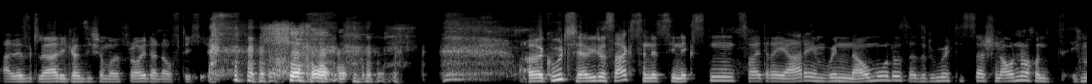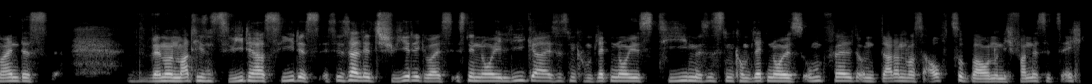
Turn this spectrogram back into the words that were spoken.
Alles klar, die können sich schon mal freuen dann auf dich. Aber gut, ja, wie du sagst, sind jetzt die nächsten zwei, drei Jahre im Win-Now-Modus. Also du möchtest da schon auch noch. Und ich meine, das wenn man Martins Vita sieht, es, es ist halt jetzt schwierig, weil es ist eine neue Liga, es ist ein komplett neues Team, es ist ein komplett neues Umfeld und da dann was aufzubauen. Und ich fand es jetzt echt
